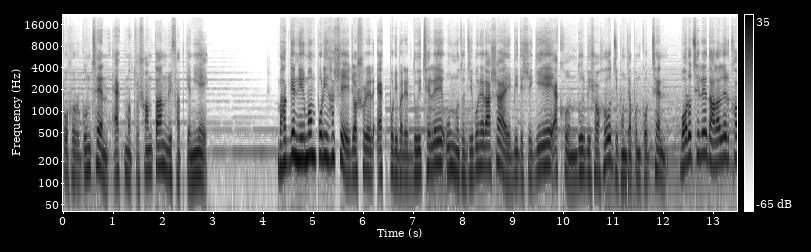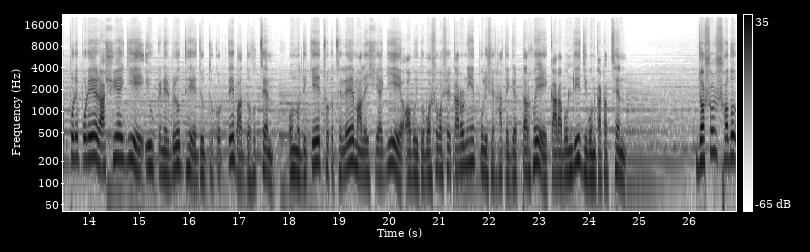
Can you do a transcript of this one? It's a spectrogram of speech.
প্রহর গুনছেন একমাত্র সন্তান রিফাতকে নিয়ে। ভাগ্যের নির্মম পরিহাসে যশোরের এক পরিবারের দুই ছেলে উন্নত জীবনের আশায় বিদেশে গিয়ে এখন দুর্বিষহ জীবনযাপন করছেন। বড় ছেলে দালালের খপ্পরে পড়ে রাশিয়ায় গিয়ে ইউক্রেনের বিরুদ্ধে যুদ্ধ করতে বাধ্য হচ্ছেন। অন্যদিকে ছোট ছেলে মালয়েশিয়া গিয়ে অবৈধ বসবাসের কারণে পুলিশের হাতে গ্রেপ্তার হয়ে কারাবন্দী জীবন কাটাচ্ছেন। যশোর সদর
